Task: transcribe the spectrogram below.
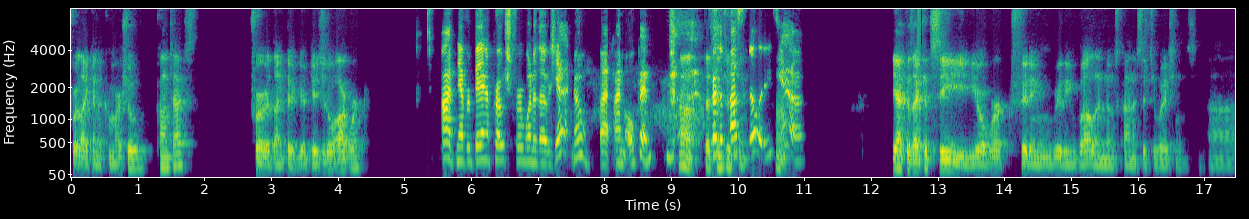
for like in a commercial context for like the, your digital artwork? i've never been approached for one of those yet no but i'm open Oh, that's for the possibilities Huh. yeah Yeah, because I could see your work fitting really well in those kind of situations. Uh,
